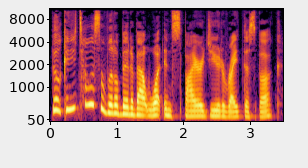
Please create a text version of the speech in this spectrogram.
Bill, can you tell us a little bit about what inspired you to write this book?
